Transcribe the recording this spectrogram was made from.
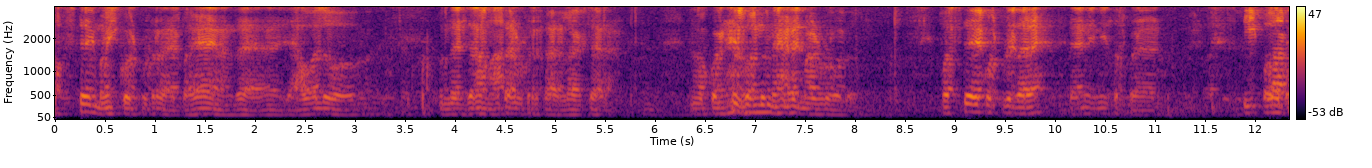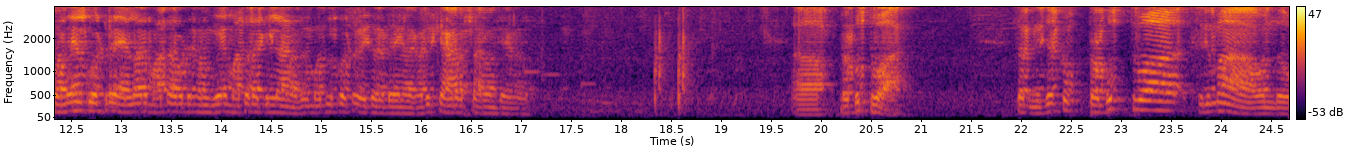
ಫಸ್ಟ್ ಟೈಮ್ ಮೈಕ್ ಕೊಟ್ಬಿಟ್ರೆ ಭಯ ಏನಂದ್ರೆ ಯಾವಾಗಲೂ ಒಂದಷ್ಟು ಜನ ಮಾತಾಡ್ಬಿಟ್ಟಿರ್ತಾರೆ ಎಲ್ಲ ವಿಚಾರ. ನಾವು ಕೊನೆಯಲ್ಲಿ ಬಂದು ಮ್ಯಾನೇಜ್ ಮಾಡ್ಬಿಡ್ಬೋದು. ಫಸ್ಟೇ ಕೊಟ್ಬಿಟ್ಟಿದ್ದಾರೆ. ನೀನು ಸ್ವಲ್ಪ ಈ ಕೊನೆಯಲ್ಲಿ ಕೊಟ್ರೆ ಎಲ್ಲರೂ ಮಾತಾಡ್ಬಿಟ್ರೆ ನಮ್ಗೆ ಏನ್ ಮಾತಾಡಕ್ಕಿಲ್ಲ ಅನ್ನೋದು. ಮೊದಲು ಕೊಟ್ಟರು ಈ ತರ ಡೈಲಾಗ್ ಅದಕ್ಕೆ ಆರು ಸ್ಟಾರ್ ಅಂತ ಹೇಳೋದು. ಆ, ಪ್ರಭುತ್ವ. ಸರ್ ನಿಜಕ್ಕೂ ಪ್ರಭುತ್ವ ಸಿನಿಮಾ ಒಂದು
